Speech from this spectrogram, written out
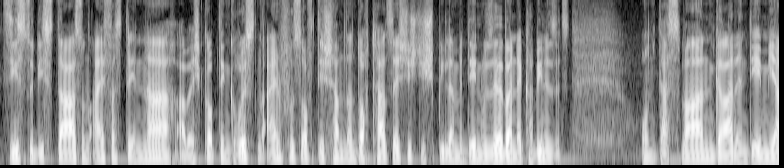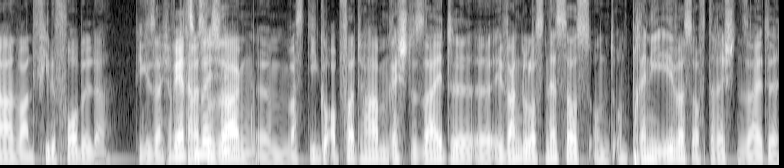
siehst du die Stars und eiferst denen nach. Aber ich glaube, den größten Einfluss auf dich haben dann doch tatsächlich die Spieler, mit denen du selber in der Kabine sitzt. Und das waren gerade in dem Jahr waren viele Vorbilder wie gesagt, ich kann das nur sagen, ähm, was die geopfert haben, rechte Seite, äh, Evangelos Nessos und, und Brenny Evers auf der rechten Seite,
